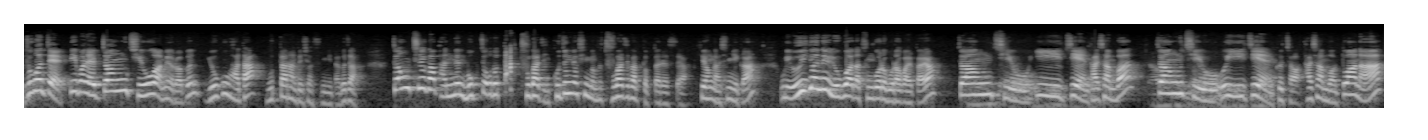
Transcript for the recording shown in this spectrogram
두 번째, B번에 정지오 하면 여러분 요구하다, 묻다라는 뜻이었습니다. 그죠? 정치가 받는 목적어도 딱 두 가지, 고정형식 명사 두 가지밖에 없다 그랬어요. 기억나십니까? 우리 의견을 요구하다 중국어로 뭐라고 할까요? 정치우 이见다시 한번 정치우 의见그렇죠. 다시 한번 또 하나.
